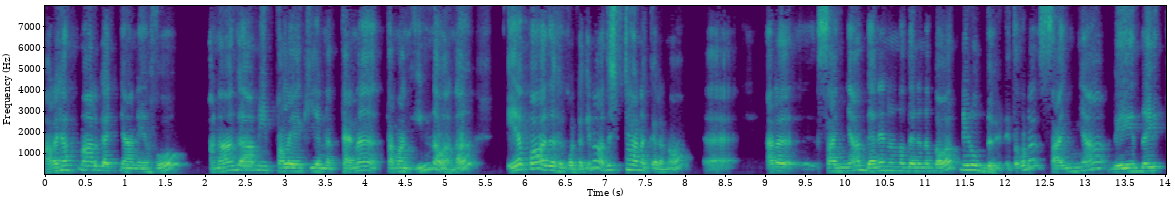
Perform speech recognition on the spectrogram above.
අරහත් මාර්ගඥානය හෝ අනාගාමි ඵලය කියන තැන තමන් ඉන්නවනම් එය පාදක කොටගෙන අදිෂ්ඨාන කරනවා. අර සංඥා දැනෙන නොදැනෙන බවත් නිරුද්ධ වෙනවා. එතකොට සංඥා වේදිත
